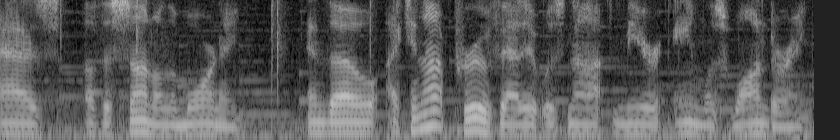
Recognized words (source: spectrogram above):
as of the sun on the morning, and though I cannot prove that it was not mere aimless wandering,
